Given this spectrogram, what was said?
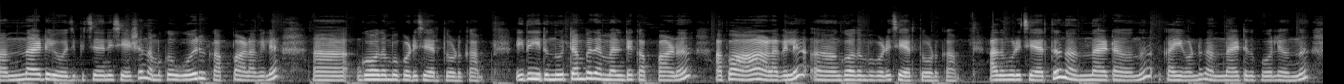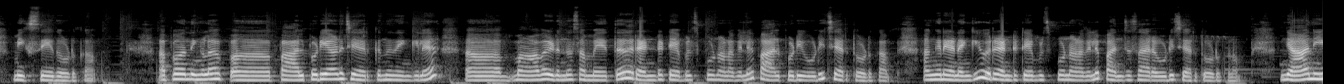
നന്നായിട്ട് യോജിപ്പിച്ചതിന് ശേഷം നമുക്ക് ഒരു കപ്പ് അളവിൽ ഗോതമ്പ് പൊടി ചേർത്ത് കൊടുക്കാം. ഇത് ഇരുന്നൂറ്റമ്പത് എം എല്ലിന്റെ കപ്പാണ്. അപ്പോൾ ആ അളവിൽ ഗോതമ്പ് പൊടി ചേർത്ത് കൊടുക്കാം. അതും കൂടി ചേർത്ത് നന്നായിട്ട് അതൊന്ന് കൈകൊണ്ട് നന്നായിട്ട് ഇതുപോലെ ഒന്ന് മിക്സ് ചെയ്ത് കൊടുക്കാം. അപ്പോൾ നിങ്ങൾ പാൽപ്പൊടിയാണ് ചേർക്കുന്നതെങ്കിൽ മാവ് ഇടുന്ന സമയത്ത് രണ്ട് ടേബിൾ സ്പൂൺ അളവിൽ പാൽപ്പൊടി കൂടി ചേർത്ത് കൊടുക്കാം. അങ്ങനെയാണെങ്കിൽ ഒരു രണ്ട് ടേബിൾ സ്പൂൺ അളവിൽ പഞ്ചസാര കൂടി ചേർത്ത് കൊടുക്കണം. ഞാൻ ഈ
